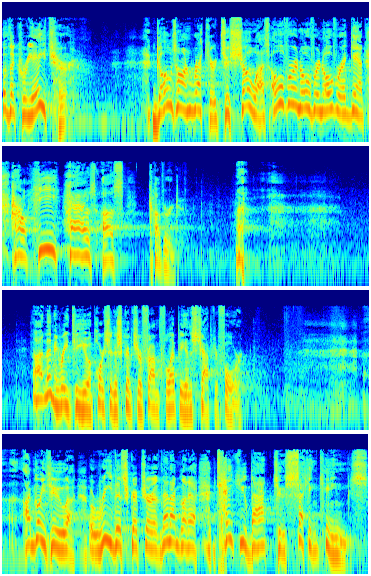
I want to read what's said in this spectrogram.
the creator, goes on record to show us over and over and over again how he has us covered. Uh, let me read to you a portion of scripture from Philippians chapter 4. Uh, I'm going to uh, read this scripture and then I'm going to take you back to Second Kings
